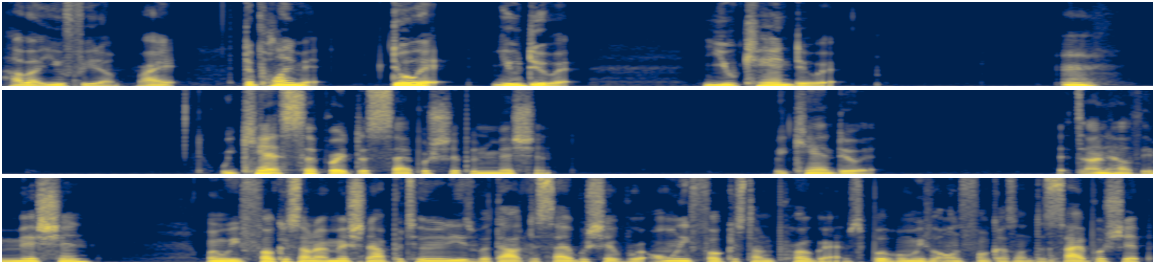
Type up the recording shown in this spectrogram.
"How about you feed him?" Right? Deployment. Do it. You do it. You can do it. Mm. We can't separate discipleship and mission. We can't do it. It's unhealthy. Mission, when we focus on our mission opportunities without discipleship, we're only focused on programs. But when we only focus on discipleship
